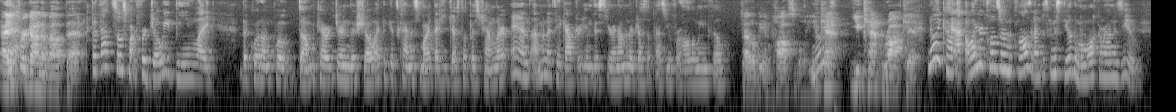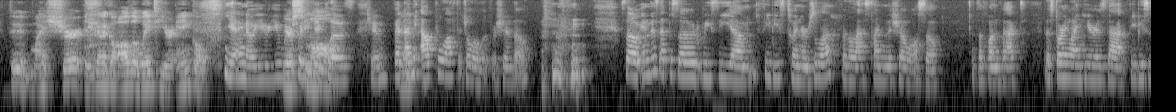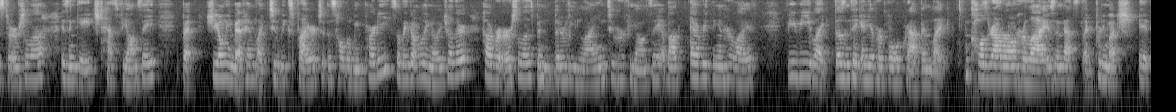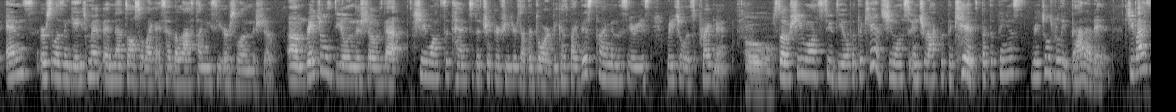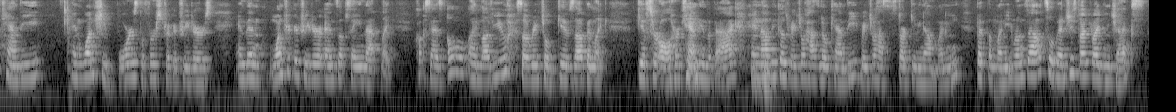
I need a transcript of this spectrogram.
Yeah. forgot about that. But that's so smart for Joey being like the quote unquote dumb character in the show. I think it's kind of smart that he dressed up as Chandler, and I'm gonna take after him this year, and I'm gonna dress up as you for Halloween, Phil. That'll be impossible. You No. can't. You can't rock it, No, I can't. All your clothes are in the closet. I'm just gonna steal them and walk around as you. Dude. My shirt is gonna go all the way to your ankles. Yeah, I know you. You wear You're pretty small. big clothes. True, but I mean, I'll pull off the cholo look for sure, though. so in this episode, we see um, Phoebe's twin Ursula for the last time in the show. Also, it's a fun fact. The storyline here is that Phoebe's sister Ursula is engaged, has a fiance, but she only met him like two weeks prior to this Halloween party, so they don't really know each other. However, Ursula's been literally lying to her fiance about everything in her life. Phoebe like doesn't take any of her bull crap and like calls her out on all her lies, and that's like pretty much it. Ends Ursula's engagement, and that's also like I said the last time we see Ursula in the show. Um, Rachel's deal in this show is that she wants to tend to the trick or treaters at the door because by this time in the series, Rachel is pregnant. Oh, So she wants to deal with the kids. She wants to interact with the kids. But the thing is, Rachel's really bad at it. She buys candy, and once she bores the first trick or treaters, and then one trick or treater ends up saying that, like, says, Oh, I love you. So Rachel gives up and, like, gives her all her candy in the bag. And now because Rachel has no candy, Rachel has to start giving out money. But the money runs out, so then she starts writing checks.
